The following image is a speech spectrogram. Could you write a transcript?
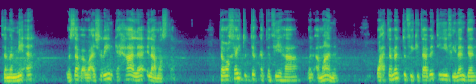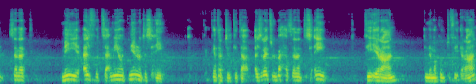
827 إحالة إلى مصدر. توخيت الدقة فيها والأمانة واعتمدت في كتابته في لندن سنة 1992 كتبت الكتاب. أجريت البحث سنة 90 في إيران عندما كنت في إيران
